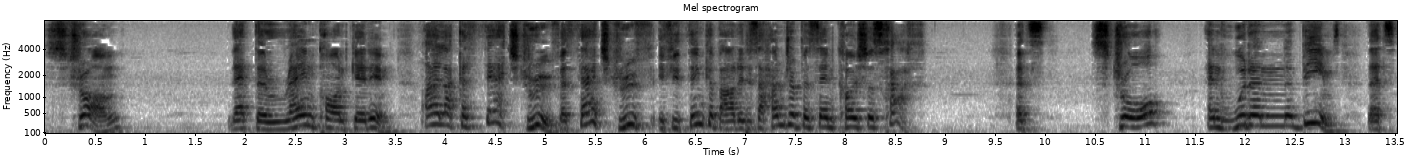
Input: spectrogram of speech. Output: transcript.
strong that the rain can't get in. I like a thatched roof. A thatched roof, if you think about it, is 100% kosher schach. It's straw and wooden beams. That's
